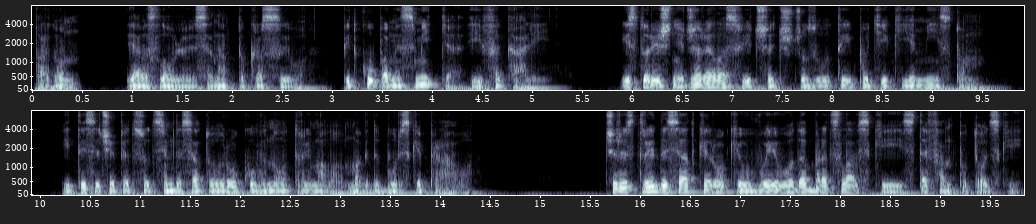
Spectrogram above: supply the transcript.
Пардон, я висловлююся надто красиво, під купами сміття і фекалій. Історичні джерела свідчать, що Золотий потік є містом, і 1570 року воно отримало Магдебурзьке право. Через три десятки років воєвода Братславський Стефан Потоцький,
